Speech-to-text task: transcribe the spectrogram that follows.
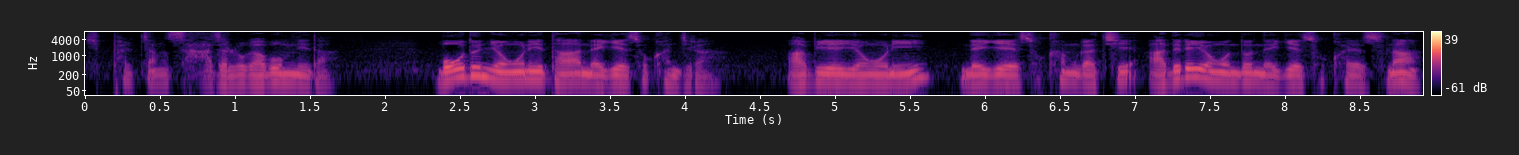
18장 4절로 가봅니다. 모든 영혼이 다 내게 속한지라 아비의 영혼이 내게 속함같이 아들의 영혼도 내게 속하였으나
